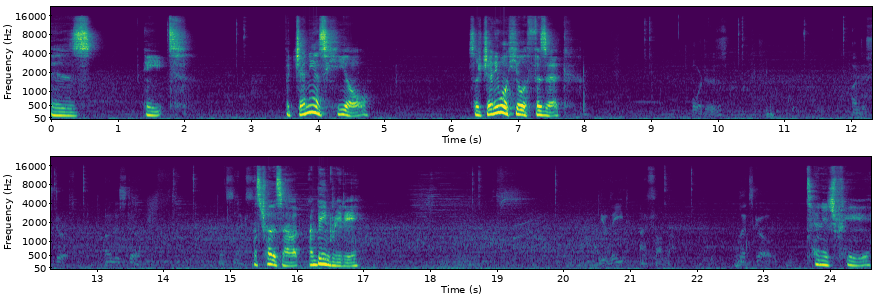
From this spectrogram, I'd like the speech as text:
is 8. But Genny has heal. So Genny will heal a physic. Orders. Understood. Understood. What's next? Let's try this out. I'm being greedy. You lead, I follow. Let's go. 10 HP.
